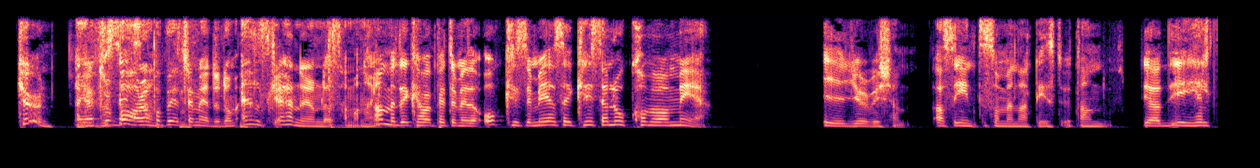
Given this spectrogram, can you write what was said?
Kul! Jag tror bara på Petra Mede. De älskar henne i de där Ja, sammanhangen. men det kan vara Peter Mede och Christian. Men jag säger Christian Lok kommer vara med i Eurovision. Alltså inte som en artist, utan jag det är helt...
